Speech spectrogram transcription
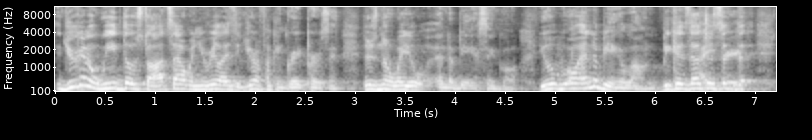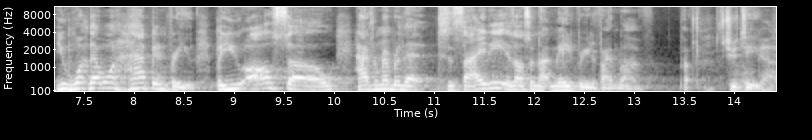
you're gonna weed those thoughts out when you realize that you're a fucking great person. There's no way you'll end up being single. You won't end up being alone because that's I just agree. th- you want that won't happen for you. But you also have to remember that society is also not made for you to find love. Oh, True tea. God.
